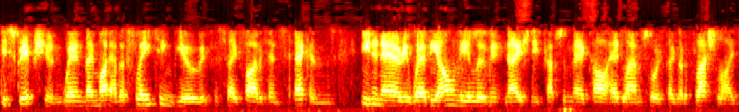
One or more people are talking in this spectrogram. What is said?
description when they might have a fleeting view of it for, say, five or ten seconds in an area where the only illumination is perhaps from their car headlamps or if they've got a flashlight.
